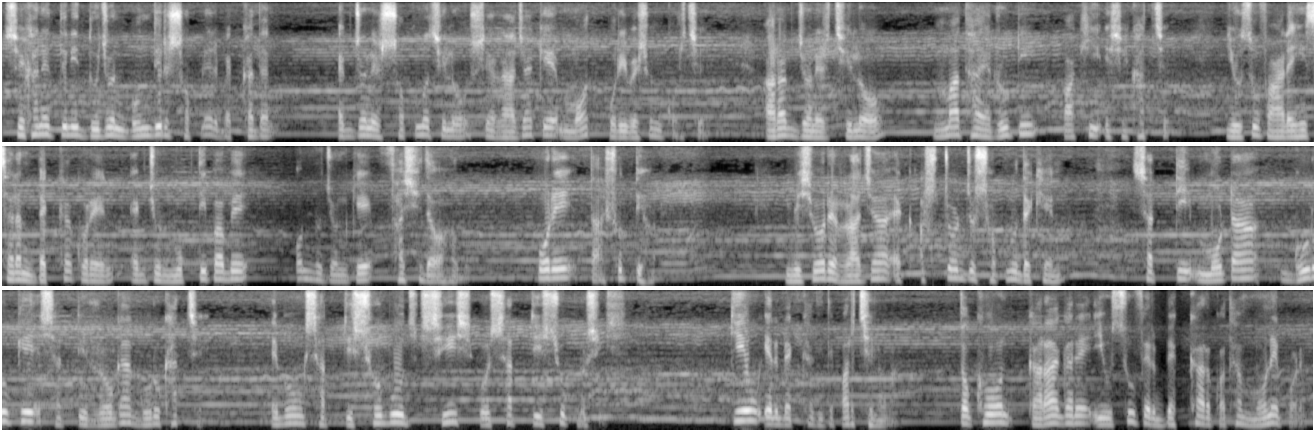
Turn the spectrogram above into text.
সেখানে তিনি দুজন বন্দির স্বপ্নের ব্যাখ্যা দেন। একজনের স্বপ্ন ছিল সে রাজাকে মত পরিবেশন করছে আর ছিল মাথায় রুটি পাখি এসে খাচ্ছে। ইউসুফ আলহিসাল্লাম ব্যাখ্যা করেন, একজন মুক্তি পাবে, অন্যজনকে ফাঁসি দেওয়া হবে। পরে তা সত্যি হয়। মিশরের রাজা এক আশ্চর্য স্বপ্ন দেখেন, সাতটি মোটা গরুকে সাতটি রোগা গরু খাচ্ছে এবং সাতটি সবুজ শীষ ও সাতটি শুকনো শীষ। কেউ এর ব্যাখ্যা দিতে পারছিল না। তখন কারাগারে ইউসুফের ব্যাখ্যার কথা মনে পড়ে।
